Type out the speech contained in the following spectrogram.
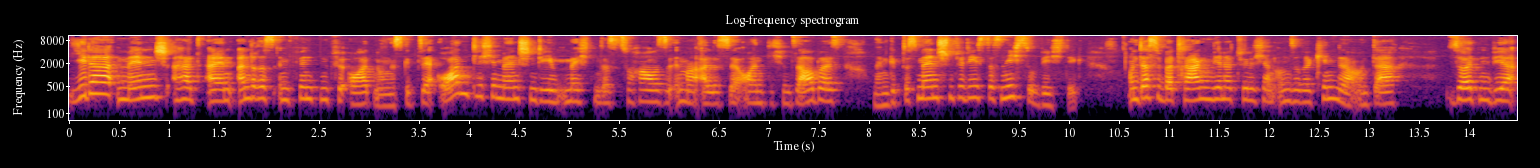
Jeder Mensch hat ein anderes Empfinden für Ordnung. Es gibt sehr ordentliche Menschen, die möchten, dass zu Hause immer alles sehr ordentlich und sauber ist. Und dann gibt es Menschen, für die ist das nicht so wichtig. Und das übertragen wir natürlich an unsere Kinder. Und da sollten wir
